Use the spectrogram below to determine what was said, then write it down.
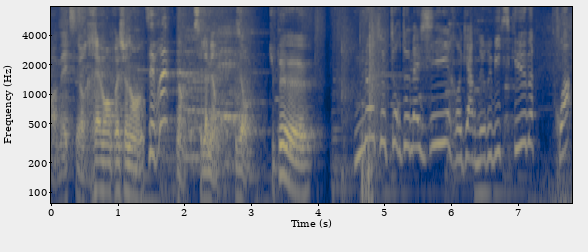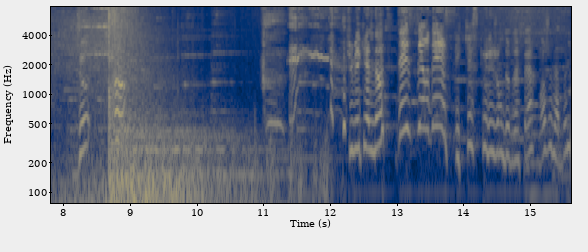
Oh mec, c'est vraiment impressionnant. C'est vrai? Non, c'est de la merde. Zéro. Tu peux... Euh, note le tour de magie, regarde le Rubik's Cube. 3, 2, 1. tu mets quelle note? 10 sur 10 Et qu'est-ce que les gens devraient faire? Moi, je vais m'abonner.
